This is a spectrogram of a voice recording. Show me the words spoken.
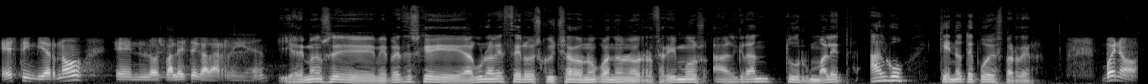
este invierno en los valles de Gavarnie. Y además, me parece que alguna vez te lo he escuchado, ¿no? Cuando nos referimos al Gran Tourmalet, algo que no te puedes perder? Bueno,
